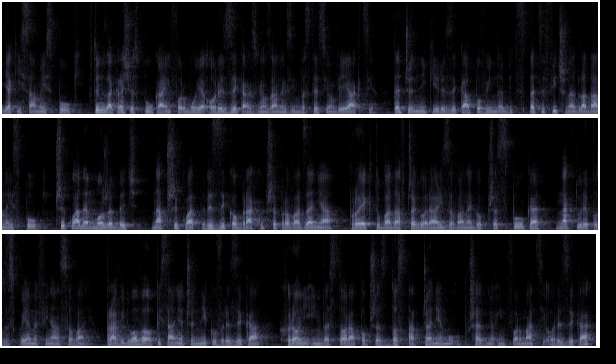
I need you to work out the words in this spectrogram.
jak i samej spółki. W tym zakresie spółka informuje o ryzykach związanych z inwestycją w jej akcje. te czynniki ryzyka powinny być specyficzne dla danej spółki. Przykładem może być na przykład ryzyko braku przeprowadzenia projektu badawczego realizowanego przez spółkę, na który pozyskujemy finansowanie. Prawidłowe opisanie czynników ryzyka chroni inwestora poprzez dostarczenie mu uprzednio informacji o ryzykach,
